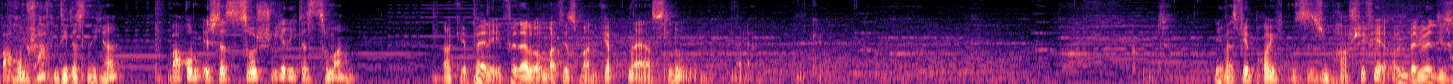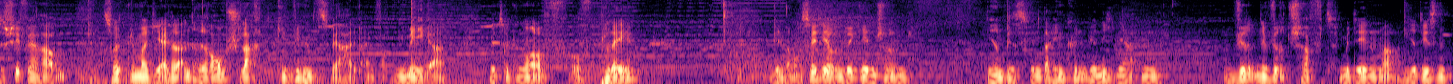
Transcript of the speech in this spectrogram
Warum schaffen die das nicht, ha? Warum ist das so schwierig, das zu machen? Okay, Paddy, Fedello, Mattisman, Captain Aslu. Naja. Nee, was wir bräuchten, das ist ein paar Schiffe und wenn wir diese Schiffe haben, sollten wir mal die eine oder andere Raumschlacht gewinnen. Das wäre halt einfach mega. Wir drücken nur auf, auf Play. Genau, seht ihr, und wir gehen schon hier ein bisschen. Dahin können wir nicht eine, eine Wirtschaft mit denen machen. Hier diesen...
